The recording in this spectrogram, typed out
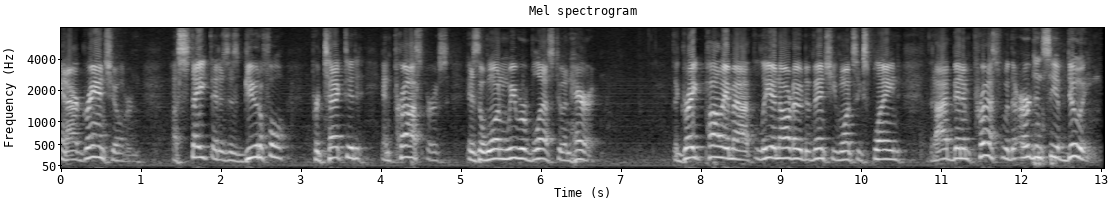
and our grandchildren a state that is as beautiful, protected, and prosperous as the one we were blessed to inherit. The great polymath Leonardo da Vinci once explained that I've been impressed with the urgency of doing.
